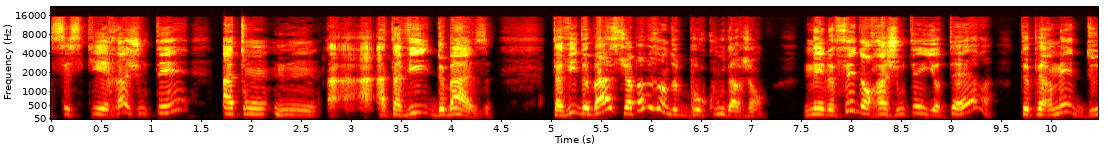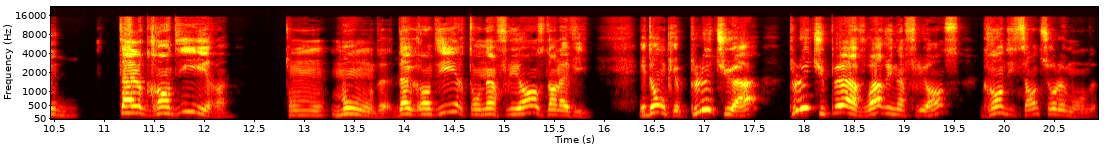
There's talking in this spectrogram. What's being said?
c'est ce qui est rajouté à, ton, à, ta vie de base. Ta vie de base, tu n'as pas besoin de beaucoup d'argent. Mais le fait d'en rajouter yoter te permet de t'agrandir ton monde, d'agrandir ton influence dans la vie. Et donc, plus tu as, plus tu peux avoir une influence grandissante sur le monde.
